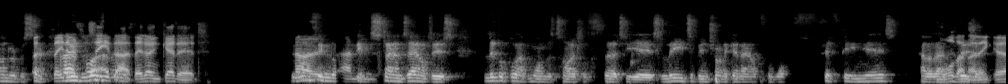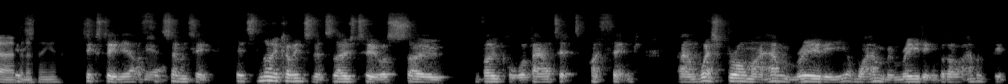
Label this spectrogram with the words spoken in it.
Hundred percent. They don't see that. They don't get it. No, One thing that and, stands out is Liverpool haven't won the title for 30 years. Leeds have been trying to get out for what 15 years out of that More division. than I think, yeah, anything, yeah. 16, yeah, I think yeah. 17. It's no coincidence those two are so vocal about it. I think um, West Brom, I haven't really, well, I haven't been reading, but I haven't been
